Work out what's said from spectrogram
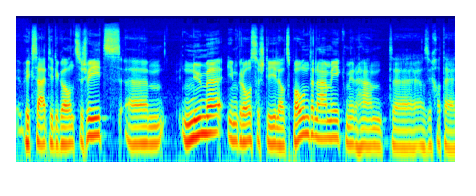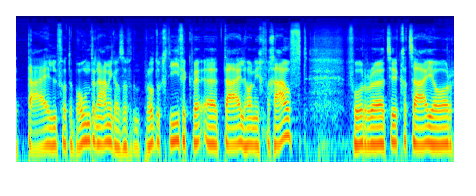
wie gesagt, in der ganzen Schweiz. Ähm, nicht mehr im grossen Stil als Bauunternehmung. Wir haben, äh, also ich habe den Teil von der Bauunternehmung, also den produktiven äh, Teil, habe ich verkauft vor äh, circa zehn Jahren.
